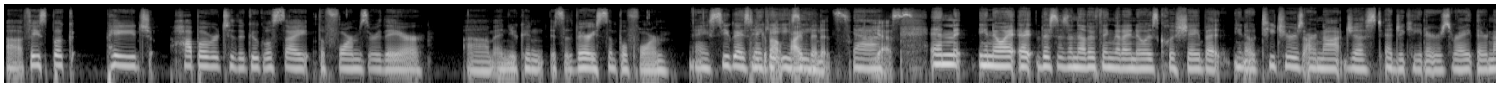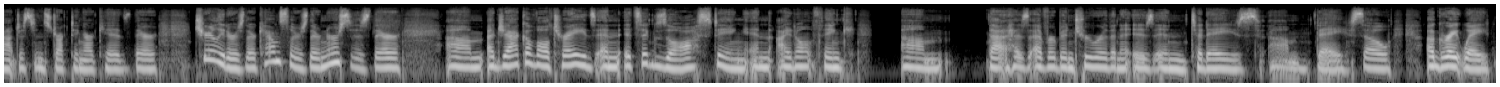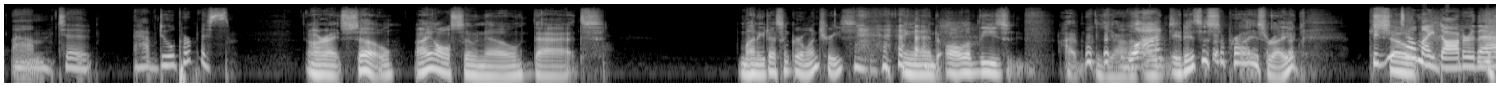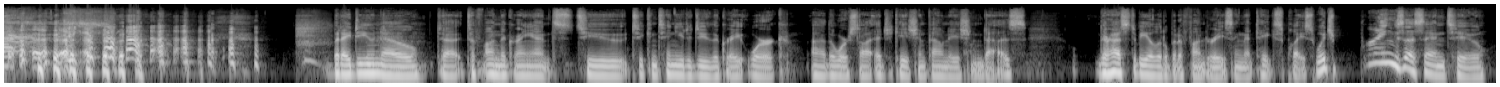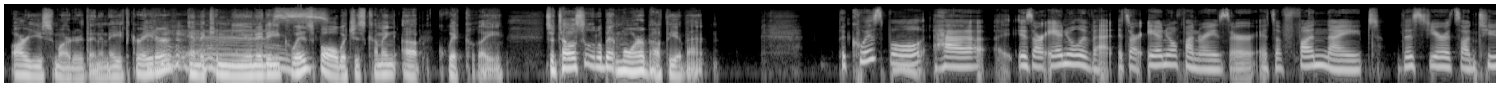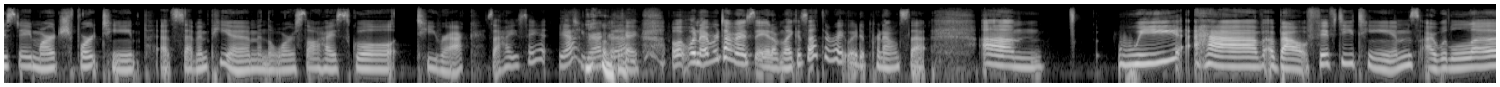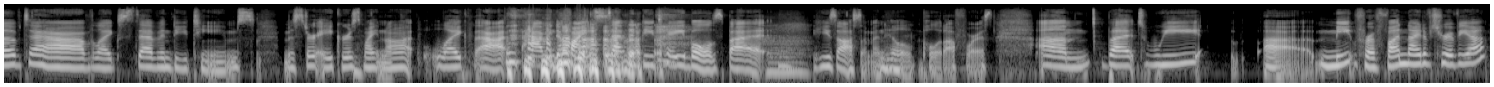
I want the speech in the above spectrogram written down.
uh, Facebook page, hop over to the Google site. The forms are there, um, and you can. It's a very simple form. Nice, you guys Take make about it easy. five minutes. Yeah. Yes. And you know, I, I, this is another thing that I know is cliche, but you know, teachers are not just educators, right? They're not just instructing our kids. They're cheerleaders, they're counselors, they're nurses, they're um, a jack of all trades, and it's exhausting. And I don't think um, that has ever been truer than it is in today's um, day. So, a great way um, to have dual purpose. All right. So I also know that money doesn't grow on trees, and all of these I, yeah, What? I- it is a surprise, right? Could So- you tell my daughter that? but I do know to, to fund the grants to to continue to do the great work uh, the Warsaw Education Foundation does. There has to be a little bit of fundraising that takes place, which brings us into Are You Smarter Than an Eighth Grader and the Community Quiz Bowl, which is coming up quickly. So tell us a little bit more about the event. The Quiz Bowl ha- is our annual event. It's our annual fundraiser. It's a fun night. This year it's on Tuesday, March 14th at 7 p.m. in the Warsaw High School T-RAC. Is that how you say it? Yeah. T-RAC? Okay. Well, whenever time I say it, I'm like, is that the right way to pronounce that? Um, we have about 50 teams. I would love to have like 70 teams. Mr. Akers might not like that, having to find 70 tables, but he's awesome and he'll pull it off for us. Um, but we uh, meet for a fun night of trivia.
